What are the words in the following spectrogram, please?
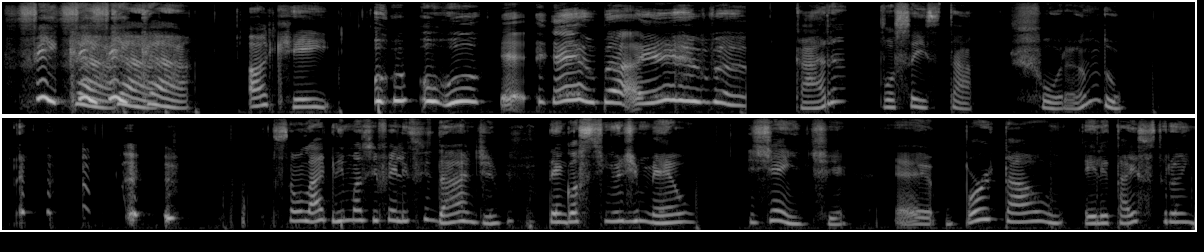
Fica! Fica! Ok. Uhul, uhul. Eba, eba. Cara, você está chorando? São lágrimas de felicidade. Tem gostinho de mel. Gente, é, o portal, ele tá estranho.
